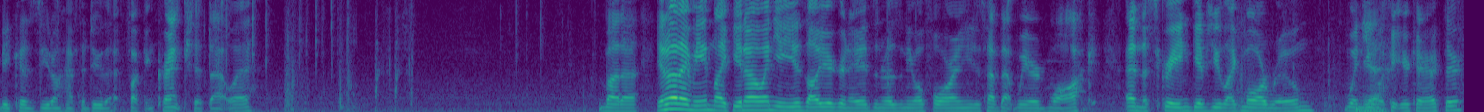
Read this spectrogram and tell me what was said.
because you don't have to do that fucking crank shit that way. But uh, you know what I mean? Like you know when you use all your grenades in Resident Evil 4 and you just have that weird walk and the screen gives you like more room when you look at your character.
